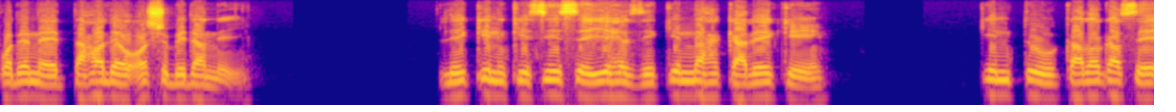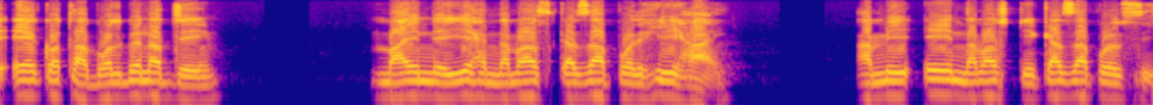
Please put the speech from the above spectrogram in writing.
পড়ে নেয় তাহলে অসুবিধা নেই লেকিন কিসি সে ইহ জিকির না করে কে কিন্তু কারো কাছে এ কথা বলবে না যে মাইনে ইহ নামাজ কাজা পড়হি হায় আমি এই নামাজটি কাজা পড়ছি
